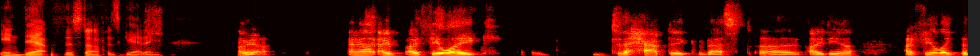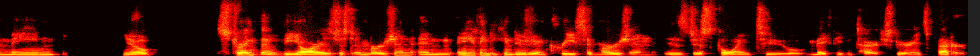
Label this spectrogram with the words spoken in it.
in depth this stuff is getting. Oh yeah, and I I, feel like to the haptic vest uh, idea, I feel like the main you know strength of VR is just immersion, and anything you can do to increase immersion is just going to make the entire experience better.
